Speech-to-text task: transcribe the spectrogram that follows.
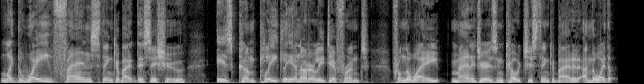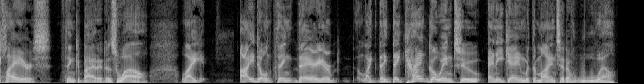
like, the way fans think about this issue is completely and utterly different from the way managers and coaches think about it and the way that players think about it as well. Like, I don't think they're like they, they can't go into any game with the mindset of well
